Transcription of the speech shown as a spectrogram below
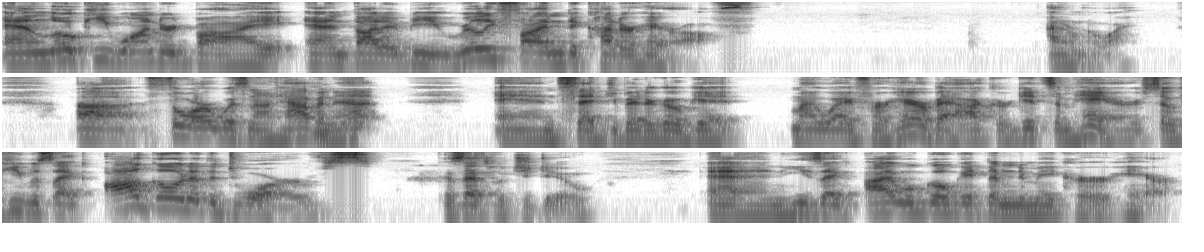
and Loki wandered by and thought it'd be really fun to cut her hair off. I don't know why. Uh, Thor was not having it and said, You better go get my wife her hair back or get some hair. So he was like, I'll go to the dwarves because that's what you do. And he's like, I will go get them to make her hair.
